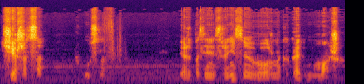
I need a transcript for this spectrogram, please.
Чешется. Вкусно. Между последними страницами выложена какая-то бумажка.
